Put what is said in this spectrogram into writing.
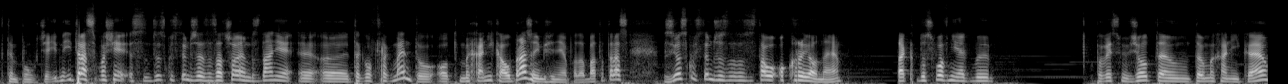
w tym punkcie. I, teraz właśnie w związku z tym, że zacząłem zdanie y, tego fragmentu od mechanika obrażeń mi się nie podoba, to teraz w związku z tym, że to zostało okrojone, tak dosłownie jakby powiedzmy wziął tę, tę mechanikę,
